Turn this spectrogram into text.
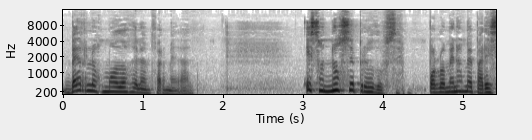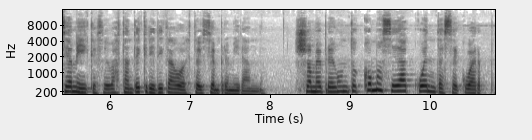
ver los modos de la enfermedad. Eso no se produce. Por lo menos me parece a mí que soy bastante crítica o estoy siempre mirando. Yo me pregunto cómo se da cuenta ese cuerpo.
